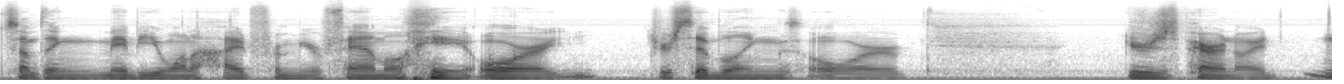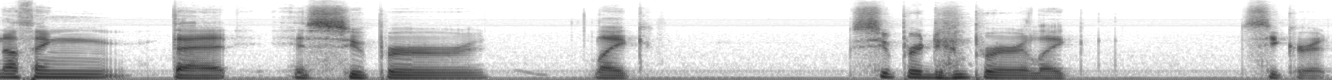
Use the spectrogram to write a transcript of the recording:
Something maybe you want to hide from your family or your siblings or you're just paranoid. Nothing that is super like super duper like secret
